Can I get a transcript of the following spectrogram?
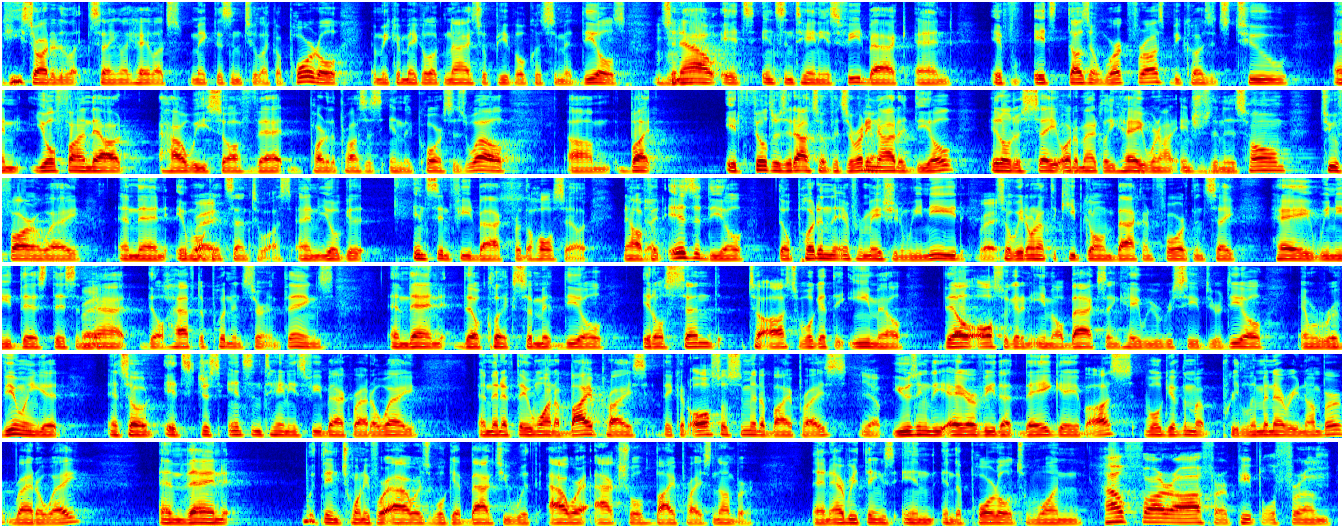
he started like saying like, hey, let's make this into like a portal and we can make it look nice so people could submit deals. So now it's instantaneous feedback. And if it doesn't work for us because it's too, and you'll find out how we soft vet part of the process in the course as well. Um, but it filters it out. So if it's already not a deal, it'll just say automatically, hey, we're not interested in this home, too far away, and then it won't Right. get sent to us. And you'll get instant feedback for the wholesaler. Now, if Yep. it is a deal, they'll put in the information we need Right. so we don't have to keep going back and forth and say, hey, we need this, this, and Right. that. They'll have to put in certain things and then they'll click submit deal. It'll send to us. We'll get the email. They'll also get an email back saying, hey, we received your deal and we're reviewing it. And so it's just instantaneous feedback right away. And then if they want a buy price, they could also submit a buy price Yep. using the ARV that they gave us. We'll give them a preliminary number right away. And then within 24 hours, we'll get back to you with our actual buy price number. And everything's in, in the portal. It's one. How far off are people from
